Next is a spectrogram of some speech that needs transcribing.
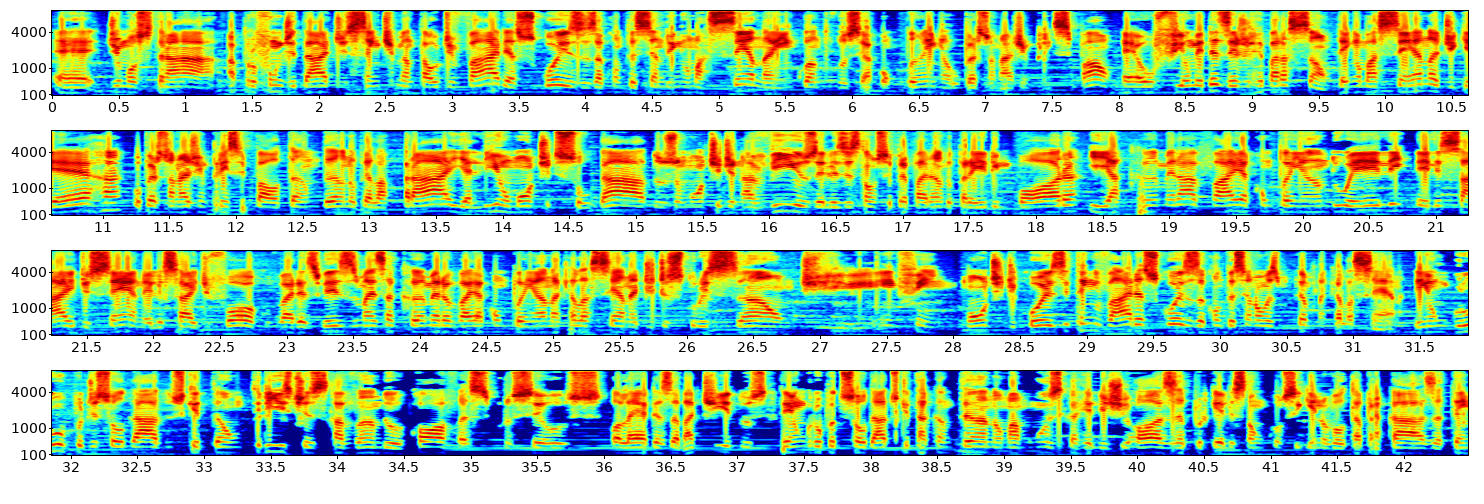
é, de mostrar a profundidade sentimental de várias coisas acontecendo em uma cena enquanto você acompanha o personagem principal, é o filme Desejo de Reparação. Tem uma cena de guerra, o personagem principal tá andando pela praia ali, um monte de soldados, um monte de navios, eles estão se preparando para ir embora e a câmera vai acompanhando ele, ele sai de cena, ele sai de foco várias vezes, mas a câmera vai acompanhando aquela cena de destruição, de, enfim, um monte de coisa e tem várias coisas acontecendo ao mesmo tempo naquela cena. Tem um grupo de soldados que estão tristes cavando covas para os seus colegas abatidos. Tem um grupo de soldados que tá cantando uma música religiosa porque eles estão conseguindo voltar para casa. Tem,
